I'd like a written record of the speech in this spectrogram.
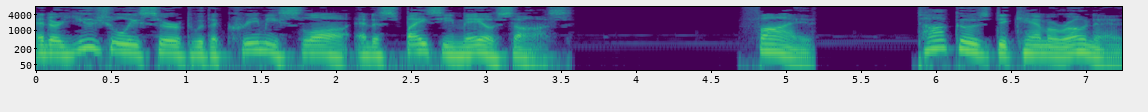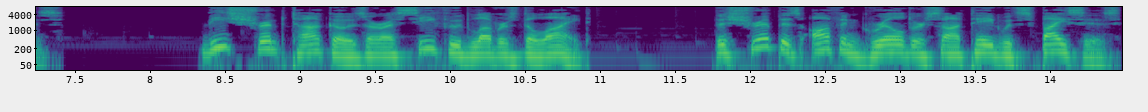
and are usually served with a creamy slaw and a spicy mayo sauce. 5. Tacos de camarones. These shrimp tacos are a seafood lover's delight. The shrimp is often grilled or sautéed with spices,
